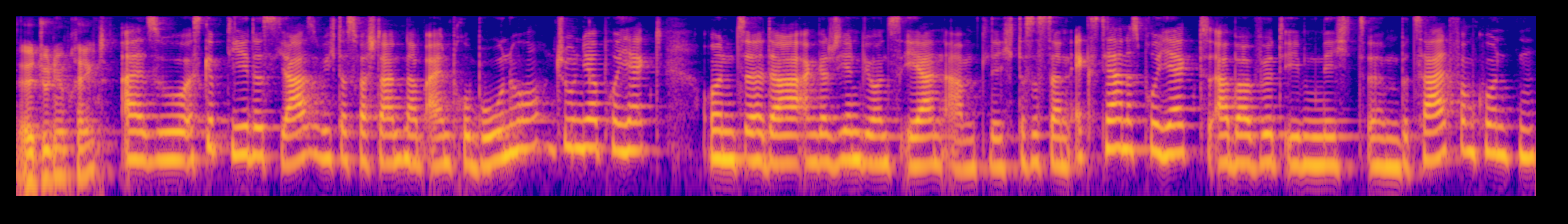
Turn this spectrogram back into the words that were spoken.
äh, Junior-Projekt? Also es gibt jedes Jahr, so wie ich das verstanden habe, ein Pro Bono Junior-Projekt und äh, da engagieren wir uns ehrenamtlich. Das ist dann ein externes Projekt, aber wird eben nicht ähm, bezahlt vom Kunden.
